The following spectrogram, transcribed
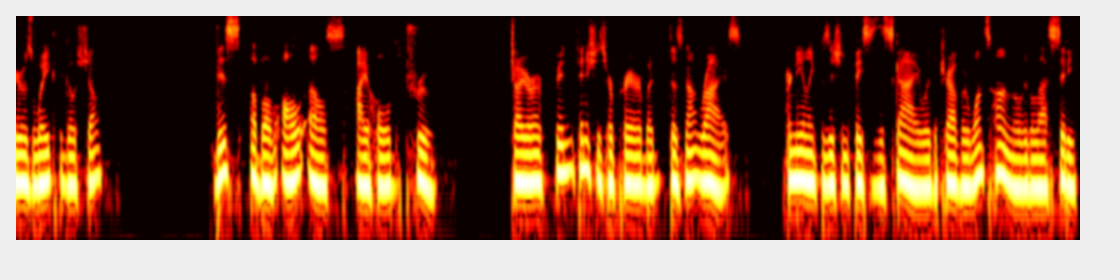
Heroes wake the ghost shell. This, above all else, I hold true. Shayura fin- finishes her prayer but does not rise. Her kneeling position faces the sky where the traveler once hung over the last city.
